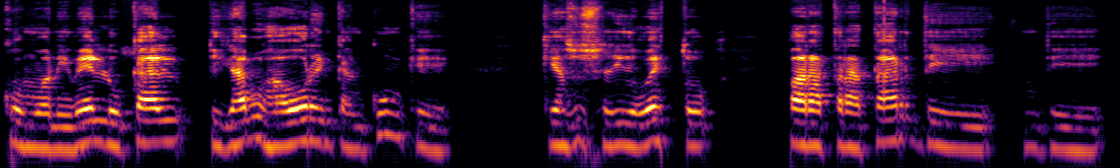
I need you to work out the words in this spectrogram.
como a nivel local, digamos ahora en Cancún, que, que ha sucedido esto, para tratar de, de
